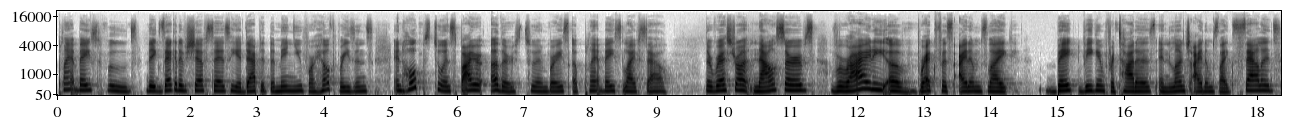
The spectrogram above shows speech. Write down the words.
plant based foods. The executive chef says he adapted the menu for health reasons and hopes to inspire others to embrace a plant based lifestyle. The restaurant now serves a variety of breakfast items like baked vegan frittatas and lunch items like salads,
